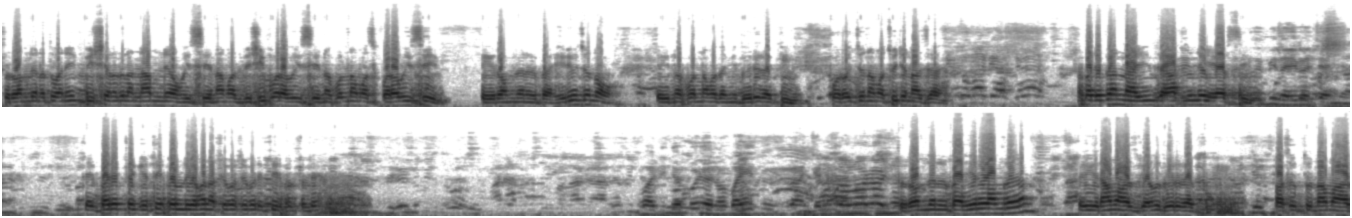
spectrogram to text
তো রমজানে তো অনেক বেশি আল্লাহ তাআলার নাম নেওয়া হয়েছে। নামাজ বেশি পড়া হয়েছে, নফল নামাজ পড়া হয়েছে। এই রমজানের বাহিরেও যেন এই নফল নামাজ আমি ধরে রাখি পরের জন্য আমার ছুটে না যায়। নাই, যে আপনি আসছি। একবারে থেকে গেতে এখন আশেপাশে বাড়ি ফেলতে তো রমজানের বাহিরেও আমরা এই নামাজ ধরে রাখব। পাঁচক নামাজ,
